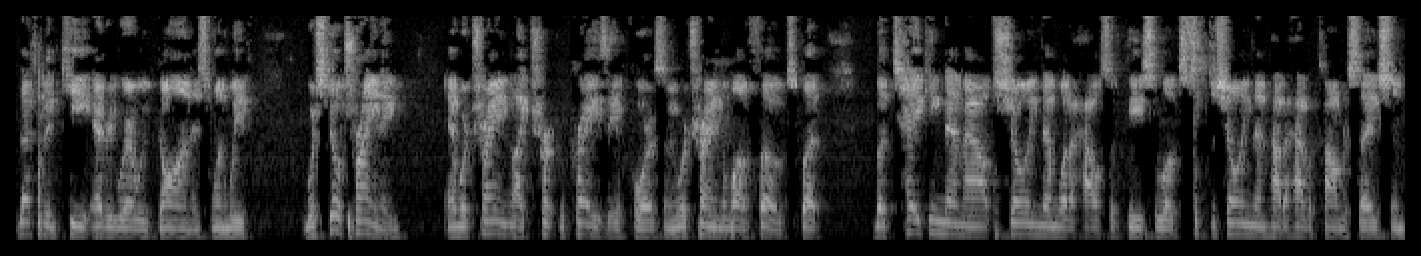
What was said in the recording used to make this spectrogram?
that's been key everywhere we've gone. Is when we've we're still training, and we're training like tr- crazy. Of course, I mean we're training a lot of folks, but but taking them out, showing them what a house of peace looks, showing them how to have a conversation,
